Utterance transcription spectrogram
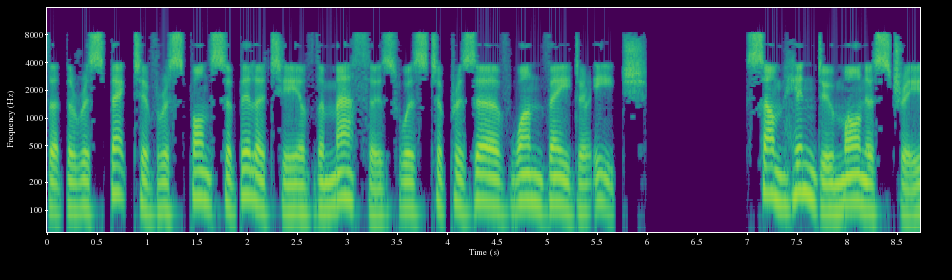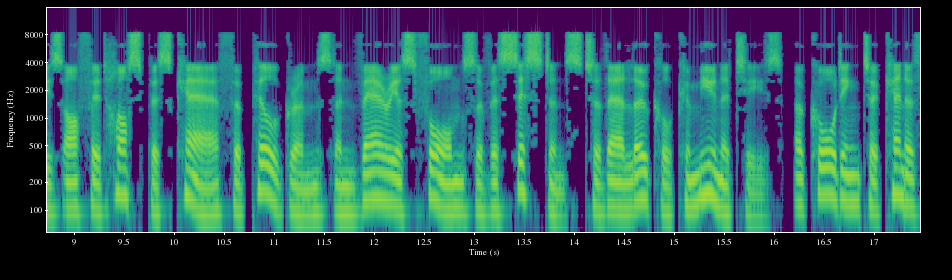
that the respective responsibility of the mathas was to preserve one Veda each. Some Hindu monasteries offered hospice care for pilgrims and various forms of assistance to their local communities. According to Kenneth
